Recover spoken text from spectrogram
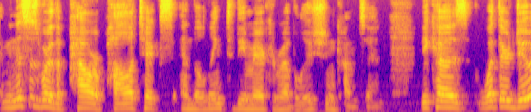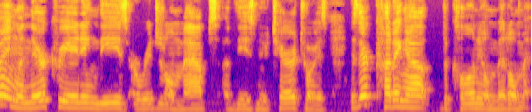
I mean, this is where the power politics and the link to the American Revolution comes in. Because what they're doing when they're creating these original maps of these new territories is they're cutting out the colonial middleman.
